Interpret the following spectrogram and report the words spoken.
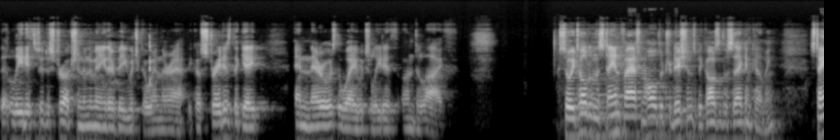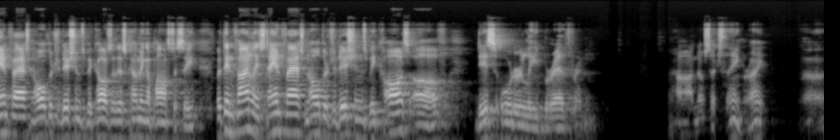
that leadeth to destruction, and many there be which go in thereat. Because strait is the gate and narrow is the way which leadeth unto life. So he told them to stand fast and hold the traditions because of the second coming. Stand fast and hold the traditions because of this coming apostasy. But then finally, stand fast and hold the traditions because of disorderly brethren. Ah, no such thing, right? Uh,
